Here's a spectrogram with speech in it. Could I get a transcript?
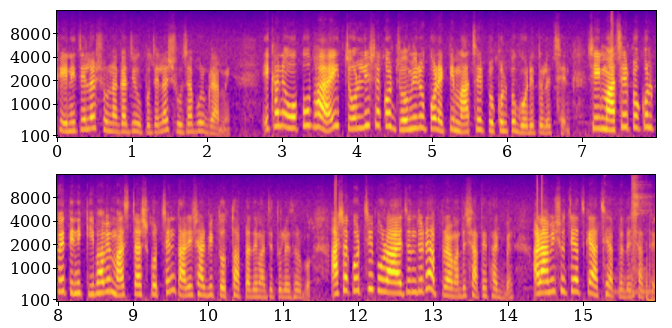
ফেনী জেলার সোনাগাজী উপজেলার সুজাপুর গ্রামে। এখানে অপু ভাই চল্লিশ একর জমির উপর একটি মাছের প্রকল্প গড়ে তুলেছেন। সেই মাছের প্রকল্পে তিনি কীভাবে মাছ চাষ করছেন তারই সার্বিক তথ্য আপনাদের মাঝে তুলে ধরবো। আশা করছি পুরো আয়োজন জুড়ে আপনারা আমাদের সাথে থাকবেন। আর আমি সুচি আজকে আছি আপনাদের সাথে।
